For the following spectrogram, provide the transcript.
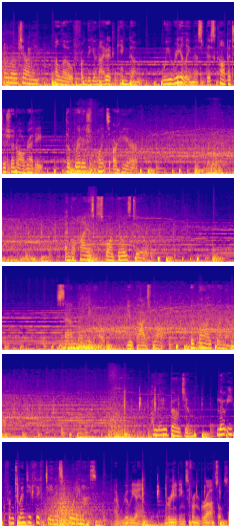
Hello Charlie. Hello from the United Kingdom. We really missed this competition already. The British points are here. And the highest score goes to San Marino. You guys rock. Goodbye for now. Hello Belgium. Loic from 2015 is calling us. I really am. Greetings from Brussels.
